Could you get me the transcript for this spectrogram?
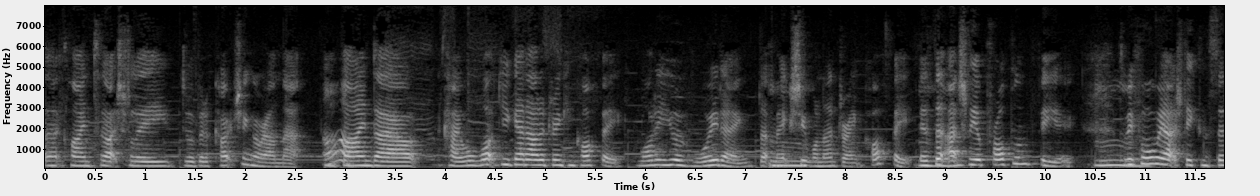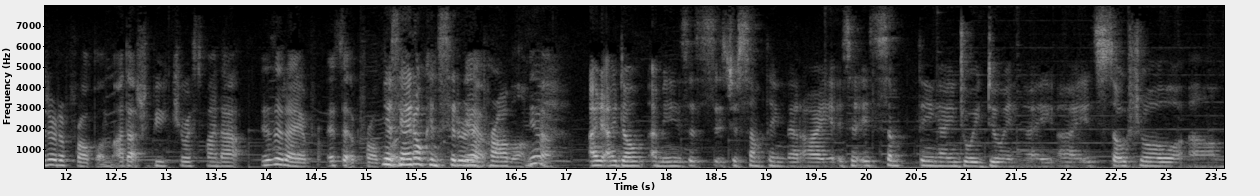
inclined to actually do a bit of coaching around that and ah. find out okay, well, what do you get out of drinking coffee? What are you avoiding that mm. makes you mm-hmm. want to drink coffee? Is mm. it actually a problem for you? Mm. So before we actually consider it a problem, I'd actually be curious to find out is it a is it a problem? Yes, I don't consider yeah. it a problem. Yeah. I, I don't. I mean, it's, it's just something that I. It's, it's something I enjoy doing. I, I it's social. Um,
